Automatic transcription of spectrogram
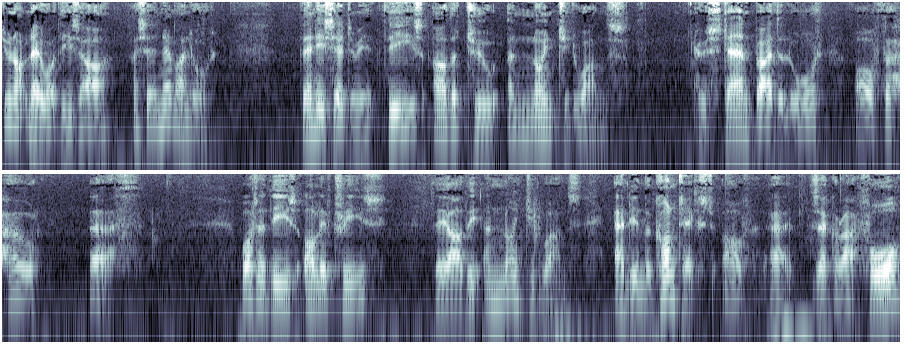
Do you not know what these are? I said, No, my lord. Then he said to me, These are the two anointed ones who stand by the Lord of the whole earth. What are these olive trees? They are the anointed ones. And in the context of uh, Zechariah 4,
